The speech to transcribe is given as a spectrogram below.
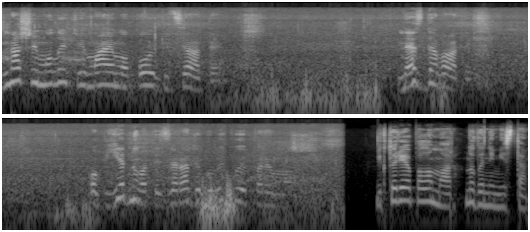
в нашій молитві маємо пообіцяти не здаватись, об'єднуватись заради великої перемоги. Вікторія Паламар, новини міста.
